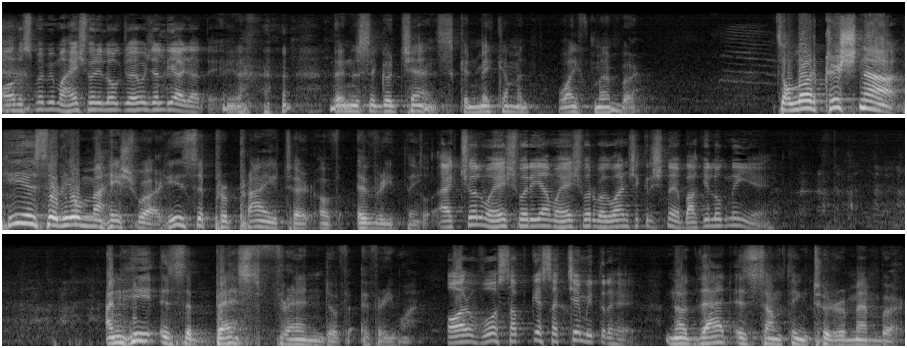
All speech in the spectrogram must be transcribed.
और उसमें भी माहेश्वरी लोग जो है वो जल्दी आ जाते हैं yeah, then there's a good chance can make him a wife member. So Lord Krishna, he is the real Maheshwar. He is the proprietor of everything. तो एक्चुअल महेश्वरी या महेश्वर भगवान श्री कृष्ण है बाकी लोग नहीं है And he is the best friend of everyone. और वो सबके सच्चे मित्र है Now that is something to remember,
